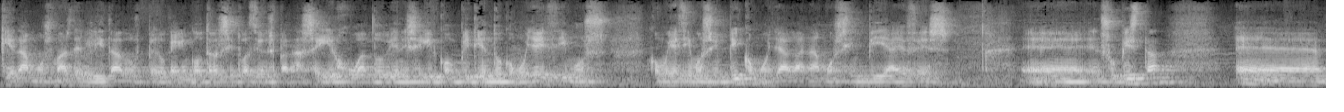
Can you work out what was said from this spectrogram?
quedamos más debilitados, pero que hay que encontrar situaciones para seguir jugando bien y seguir compitiendo como ya hicimos, como ya hicimos sin PI, como ya ganamos sin PI a EFES eh, en su pista. eh,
